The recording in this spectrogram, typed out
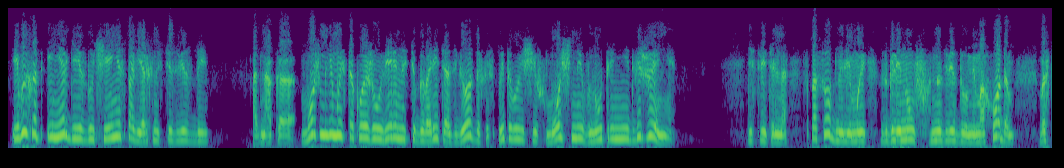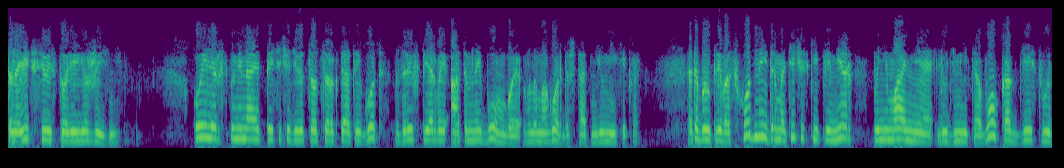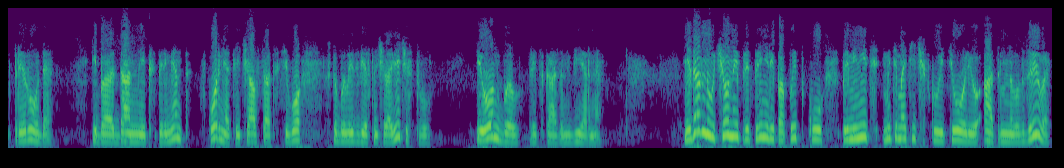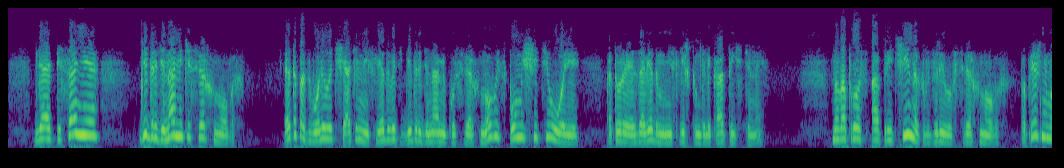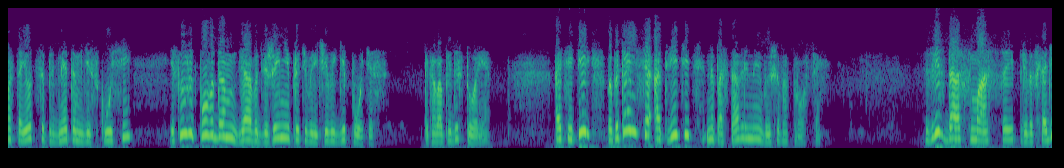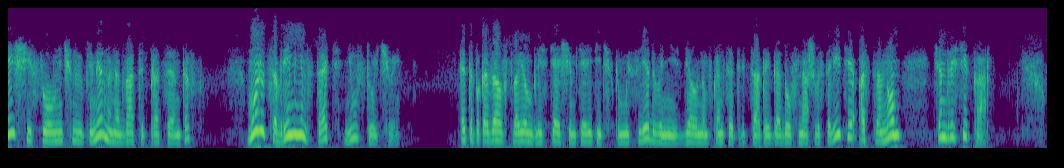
и выход энергии излучения с поверхности звезды. Однако можем ли мы с такой же уверенностью говорить о звездах, испытывающих мощные внутренние движения? Действительно, способны ли мы, взглянув на звезду мимоходом, восстановить всю историю ее жизни? Уиллер вспоминает 1945 год, взрыв первой атомной бомбы в Ламагордо, штат Нью-Мехико. Это был превосходный и драматический пример понимания людьми того, как действует природа, ибо данный эксперимент в корне отличался от всего, что было известно человечеству, и он был предсказан верно. Недавно ученые предприняли попытку применить математическую теорию атомного взрыва для описания гидродинамики сверхновых. Это позволило тщательно исследовать гидродинамику сверхновой с помощью теории, которая заведомо не слишком далека от истины. Но вопрос о причинах взрывов сверхновых по-прежнему остается предметом дискуссий и служит поводом для выдвижения противоречивых гипотез. Такова предыстория. А теперь попытаемся ответить на поставленные выше вопросы. Звезда с массой, превосходящей солнечную примерно на 20%, может со временем стать неустойчивой. Это показал в своем блестящем теоретическом исследовании, сделанном в конце 30-х годов нашего столетия, астроном Чандрасикар.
